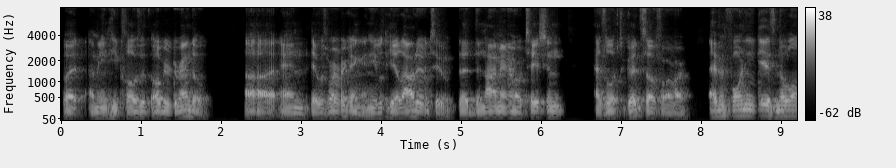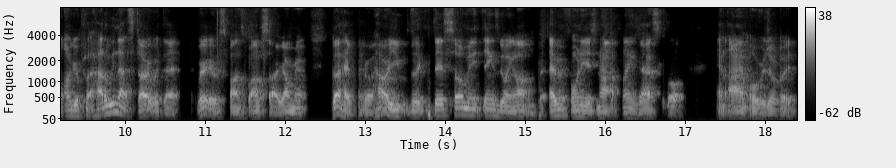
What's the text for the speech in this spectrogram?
but I mean, he closed with Obi Randle uh, and it was working, and he he allowed it to. The the nine man rotation has looked good so far. Evan Fournier is no longer playing. How do we not start with that? Very irresponsible. I'm sorry. I'm real. Go ahead, bro. How are you? Like, there's so many things going on, but Evan Fournier is not playing basketball, and I'm overjoyed.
